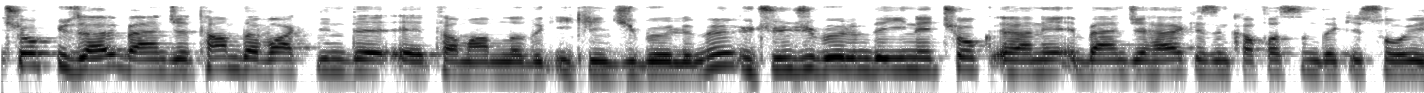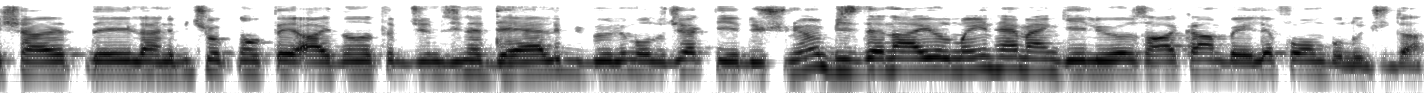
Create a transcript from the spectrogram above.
Çok güzel. Bence tam da vaktinde e, tamamladık ikinci bölümü. Üçüncü bölümde yine çok hani bence herkesin kafasındaki soru işaretleriyle hani birçok noktayı aydınlatabileceğimiz yine değerli bir bölüm olacak diye düşünüyorum. Bizden ayrılmayın. Hemen geliyoruz Hakan Bey ile Fon Bulucu'dan.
